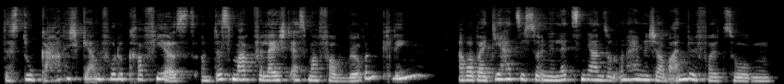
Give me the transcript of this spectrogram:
dass du gar nicht gern fotografierst. Und das mag vielleicht erstmal verwirrend klingen, aber bei dir hat sich so in den letzten Jahren so ein unheimlicher Wandel vollzogen.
